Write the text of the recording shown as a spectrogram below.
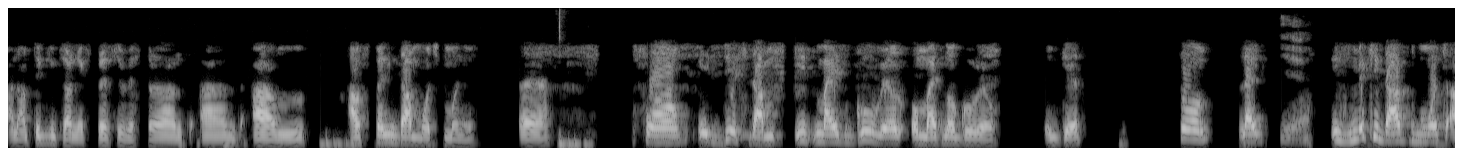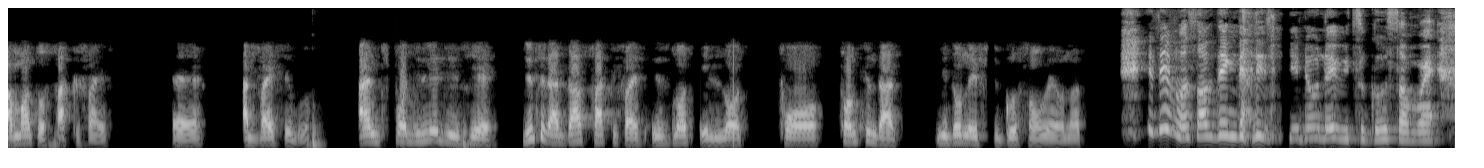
and I'm taking you to an expensive restaurant and um I'm spending that much money uh, for a date that it might go well or might not go well, you get. So like Yeah. is making that much amount of sacrifice uh, advisable? And for the ladies here, do you think that that sacrifice is not a lot for something that you don't know if to go somewhere or not? Is it for something that is you don't know if it's to go somewhere?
